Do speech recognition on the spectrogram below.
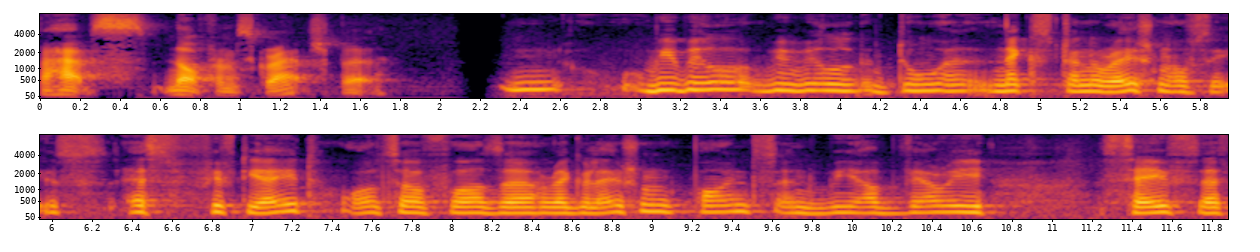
Perhaps not from scratch, but. Mm, We will, we will do a next generation of the S58 also for the regulation points, and we are very safe that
